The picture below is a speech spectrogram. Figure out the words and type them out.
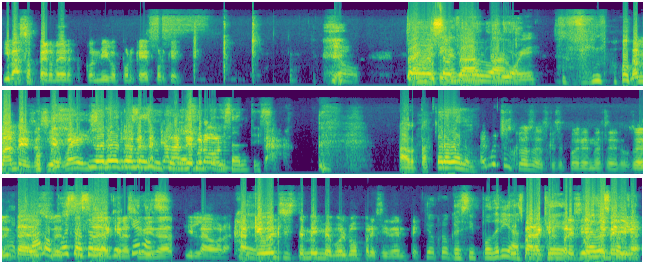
Y vas a perder conmigo, ¿por qué? Porque yo, Todo eso yo no lo haría. no, no mames, así, güey, Yo haría cosas mucho más interesantes. Harta. Pero bueno, Hay muchas cosas que se podrían hacer. O sea, ahorita Ah, claro, es, es hacer de creatividad quieras. y la hora. Hackeo el sistema y me vuelvo presidente. yo creo que sí podrías. Y para que el presidente puedes me diga-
